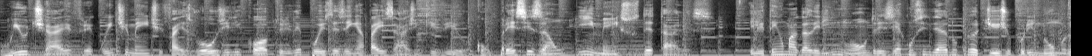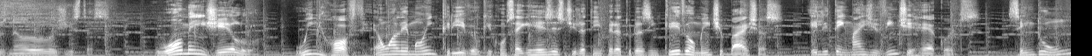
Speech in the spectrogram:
Wiltshire frequentemente faz voos de helicóptero e depois desenha a paisagem que viu, com precisão e imensos detalhes. Ele tem uma galeria em Londres e é considerado um prodígio por inúmeros neurologistas. O Homem Gelo Wim Hof é um alemão incrível que consegue resistir a temperaturas incrivelmente baixas. Ele tem mais de 20 recordes, sendo um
